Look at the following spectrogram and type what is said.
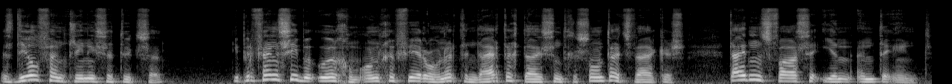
is deel van kliniese toetse. Die provinsie beoog om ongeveer 130 000 gesondheidswerkers tydens fase 1 in te ent.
